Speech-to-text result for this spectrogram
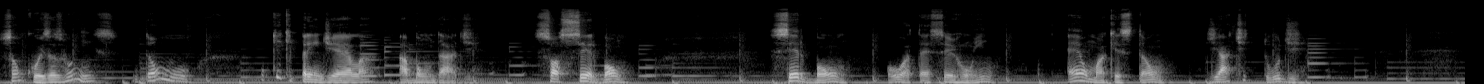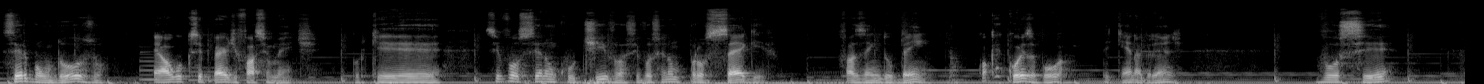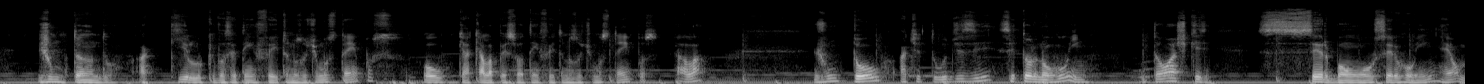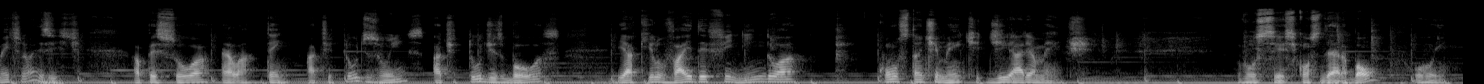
são coisas ruins. Então, o que, que prende ela à bondade? Só ser bom? Ser bom ou até ser ruim é uma questão de atitude. Ser bondoso é algo que se perde facilmente, porque se você não cultiva, se você não prossegue fazendo bem, qualquer coisa boa, pequena, grande, você juntando aquilo que você tem feito nos últimos tempos, ou que aquela pessoa tem feito nos últimos tempos, ela juntou atitudes e se tornou ruim. Então acho que ser bom ou ser ruim realmente não existe. A pessoa ela tem atitudes ruins, atitudes boas e aquilo vai definindo-a constantemente, diariamente. Você se considera bom ou ruim?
